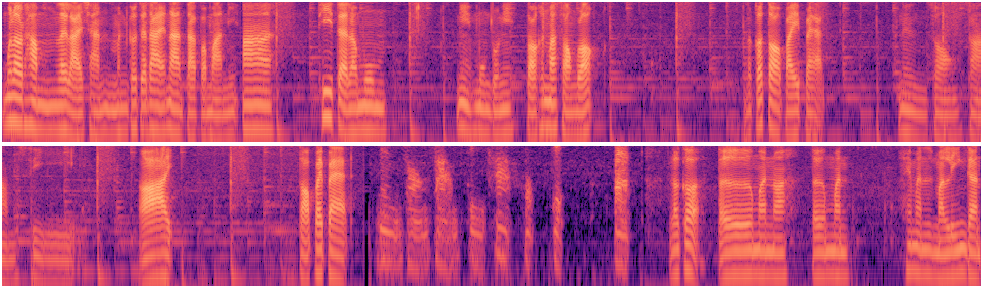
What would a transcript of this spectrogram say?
เมื่อเราทำหลาย ๆ ชั้นมันก็จะได้หน้าตาประมาณนี้อ่าที่แต่ละมุมนี่มุมตรงนี้ต่อขึ้นมา 2 บล็อก แล้วก็ต่อไป 8 1 2 3 4อ้ายต่อไป8หนึ่งสองสามสี่ห้าหกเจ็ดแล้วก็เติมมันมาเติมมันให้มันมาลิงก์กัน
